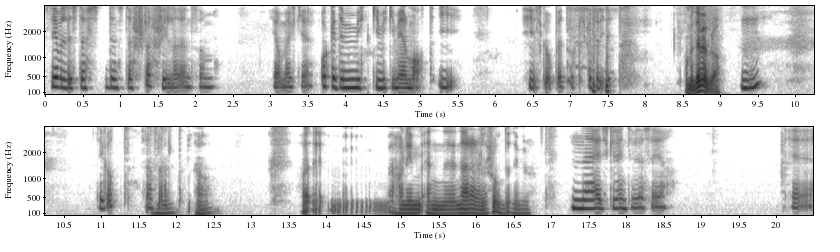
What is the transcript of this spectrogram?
Så det är väl det störst, den största skillnaden som jag märker. Och att det är mycket, mycket mer mat i kylskåpet och skafferiet. Ja, men det är väl bra. Mm. Det är gott framförallt. Ja. Har, har ni en nära relation då, din bror? Nej, det skulle jag inte vilja säga. Eh,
